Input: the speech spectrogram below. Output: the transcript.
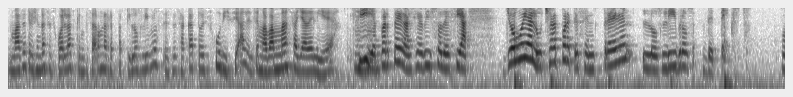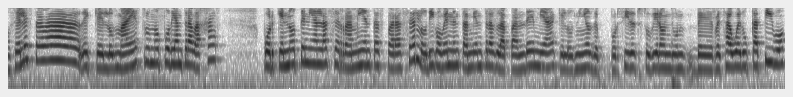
más de 300 escuelas que empezaron a repartir los libros, es desacato, es judicial, el tema va más allá del IEA. Sí, y aparte García Viso decía, yo voy a luchar para que se entreguen los libros de texto. O sea, él estaba de que los maestros no podían trabajar porque no tenían las herramientas para hacerlo. Digo, vienen también tras la pandemia, que los niños de por sí subieron de, un, de rezago educativo,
